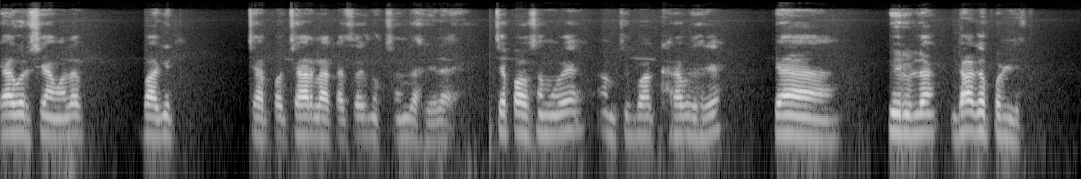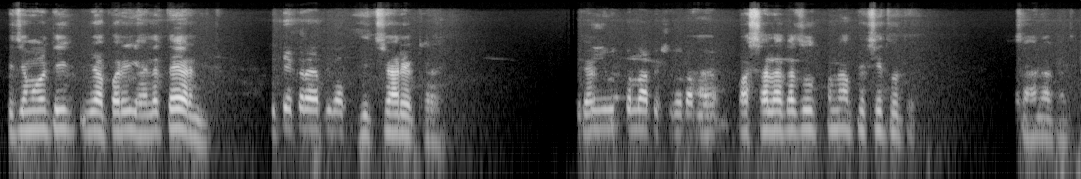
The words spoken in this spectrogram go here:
ह्या वर्षी आम्हाला बागेत चार पाच चार लाखाचं नुकसान झालेलं आहे. त्या पावसामुळे आमची बाग खराब झाली. त्या पेरूला डाग पडली. त्याच्यामुळे ते व्यापारी घ्यायला तयार नाही. किती एकर आहे आपली बाग? हे चार एकर आहे. किती उत्पन्न अपेक्षित होतं आपल्याला? पाच सहा लाखाचं उत्पन्न अपेक्षित होतं. सहा लाखाचं.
